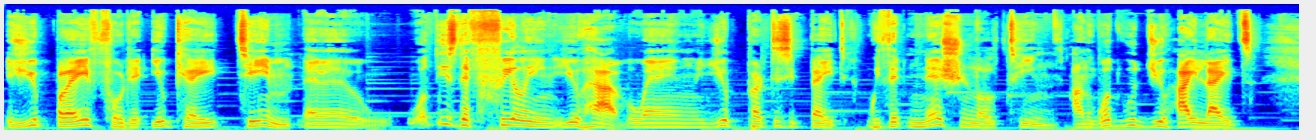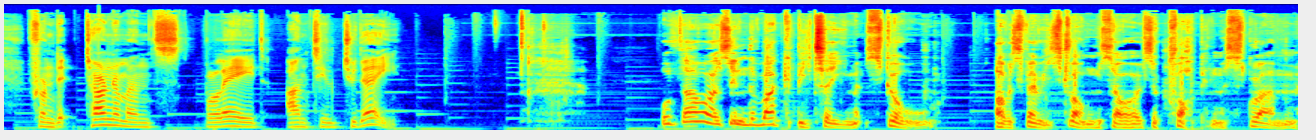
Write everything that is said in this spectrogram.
you play for the UK team. Uh, what is the feeling you have when you participate with the national team, and what would you highlight from the tournaments played until today? Although I was in the rugby team at school, I was very strong, so I was a prop in the scrum.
